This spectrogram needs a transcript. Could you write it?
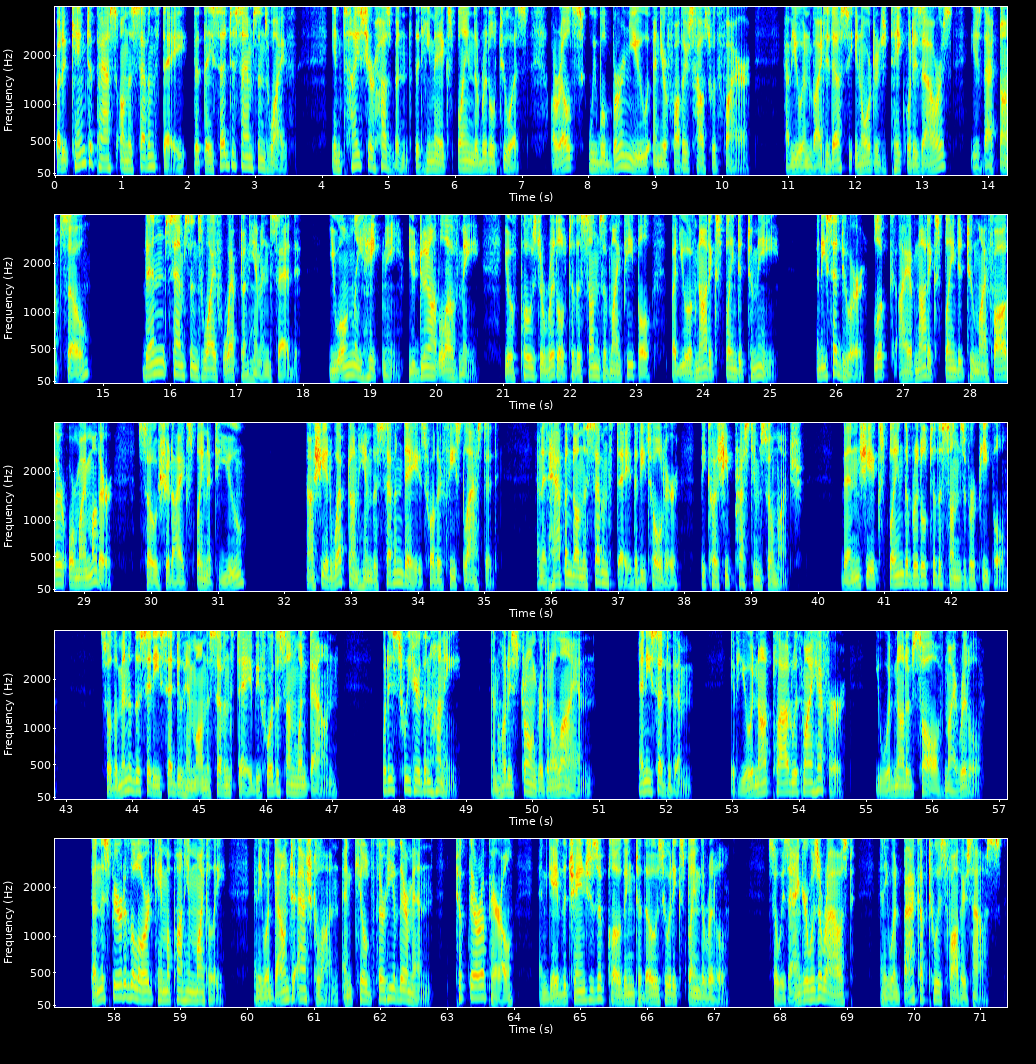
But it came to pass on the seventh day that they said to Samson's wife, Entice your husband, that he may explain the riddle to us, or else we will burn you and your father's house with fire. Have you invited us in order to take what is ours? Is that not so? Then Samson's wife wept on him and said, You only hate me, you do not love me. You have posed a riddle to the sons of my people, but you have not explained it to me. And he said to her, Look, I have not explained it to my father or my mother, so should I explain it to you? Now she had wept on him the seven days while their feast lasted. And it happened on the seventh day that he told her, because she pressed him so much. Then she explained the riddle to the sons of her people. So the men of the city said to him on the seventh day, before the sun went down, What is sweeter than honey, and what is stronger than a lion? And he said to them, If you had not plowed with my heifer, you would not have solved my riddle. Then the Spirit of the Lord came upon him mightily, and he went down to Ashkelon, and killed thirty of their men, took their apparel, and gave the changes of clothing to those who had explained the riddle. So his anger was aroused, and he went back up to his father's house.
